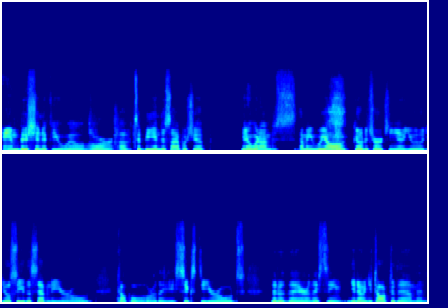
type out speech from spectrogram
ambition if you will or of to be in discipleship you know when i'm i mean we all go to church and you know you you'll see the 70 year old couple or the 60 year olds that are there and they seem you know and you talk to them and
